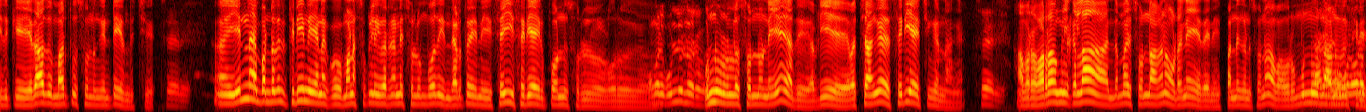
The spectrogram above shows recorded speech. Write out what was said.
இதுக்கு ஏதாவது மருத்துவம் சொல்லுங்கன்ட்டே இருந்துச்சு. என்ன பண்ணுறதுன்னு திடீர்னு எனக்கு மனசுக்குள்ளே இவர் என்ன சொல்லும்போது இந்த இடத்துல நீ செய் சரியாக இருப்போன்னு சொல் ஒரு உள்ளூரில் சொன்னோன்னே அது அப்படியே வச்சாங்க சரியாயிடுச்சுங்கன்னாங்க சரி. அப்புறம் வர்றவங்களுக்கெல்லாம் இந்த மாதிரி சொன்னாங்கன்னா உடனே இதை நீ பண்ணுங்கன்னு சொன்னால் ஒரு முந்நூறு நானூறு சரி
